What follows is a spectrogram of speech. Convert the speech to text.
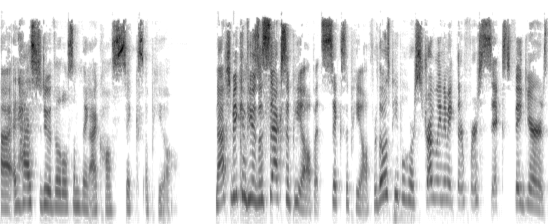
uh, it has to do with a little something I call six appeal. Not to be confused with sex appeal, but six appeal. For those people who are struggling to make their first six figures,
